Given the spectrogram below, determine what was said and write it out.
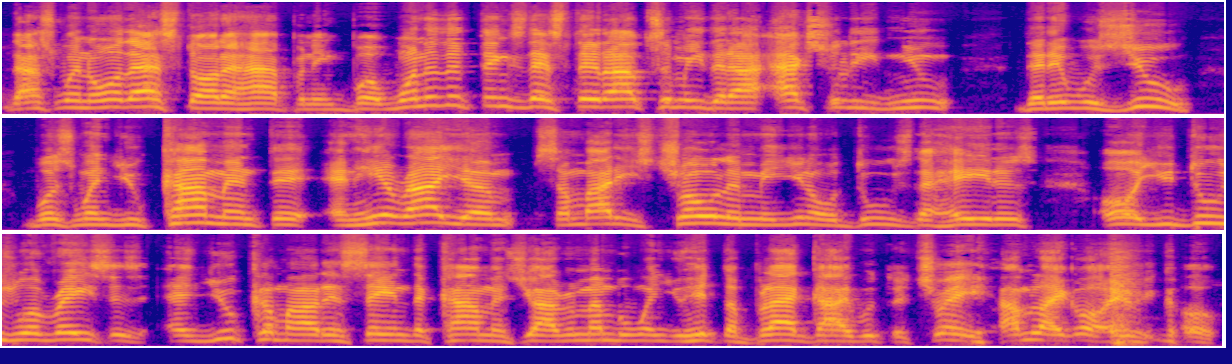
that's when all that started happening. But one of the things that stood out to me that I actually knew that it was you was when you commented, and here I am, somebody's trolling me, you know, dudes, the haters, oh, you dudes were racist, and you come out and say in the comments, yeah, I remember when you hit the black guy with the tray. I'm like, oh, here we go.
